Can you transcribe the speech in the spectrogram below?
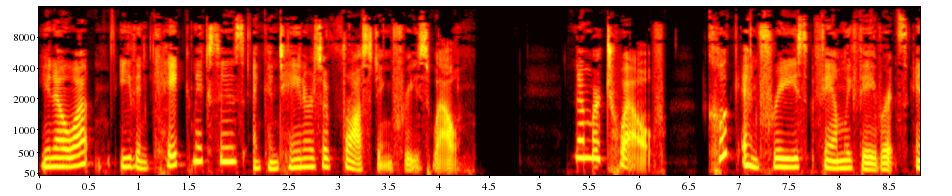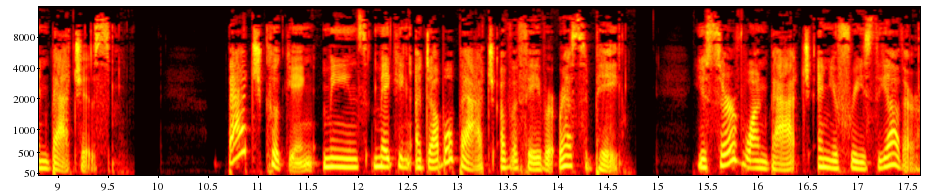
You know what? Even cake mixes and containers of frosting freeze well. Number 12. Cook and freeze family favorites in batches. Batch cooking means making a double batch of a favorite recipe. You serve one batch and you freeze the other.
